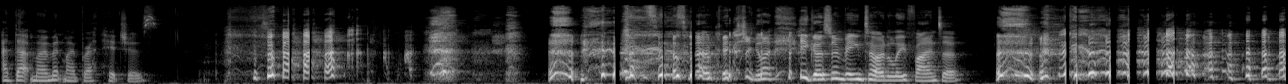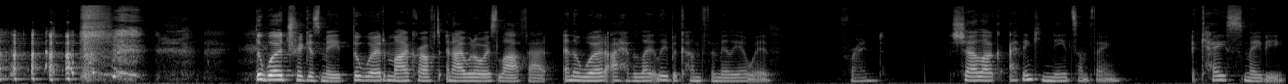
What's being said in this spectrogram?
At that moment, my breath hitches. That's what I'm picturing. Like, he goes from being totally fine to. The word triggers me, the word Mycroft and I would always laugh at, and the word I have lately become familiar with friend. Sherlock, I think you need something. A case, maybe.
